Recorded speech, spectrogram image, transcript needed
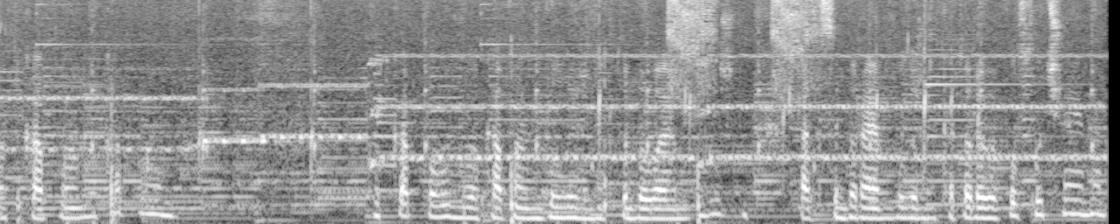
Выкапываем, выкапываем. Выкапываем, выкапываем булыжник, добываем булыжник. Так, собираем булыжник, который выпал случайно.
